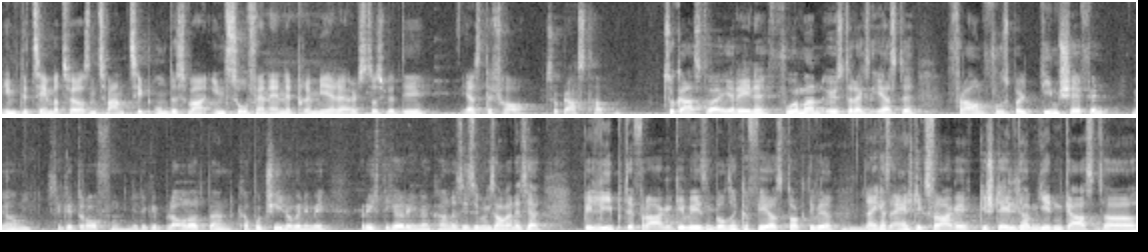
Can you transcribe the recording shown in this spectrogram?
im Dezember 2020 und es war insofern eine Premiere, als dass wir die erste Frau zu Gast hatten. Zu Gast war Irene Fuhrmann, Österreichs erste Frauenfußball-Teamchefin. Wir haben sie getroffen, mit ihr geplaudert beim Cappuccino, wenn ich mich richtig erinnern kann. Es ist übrigens auch eine sehr beliebte Frage gewesen bei unserem Kaffeeaustausch, die wir ja. eigentlich als Einstiegsfrage gestellt haben, jeden Gast, äh,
